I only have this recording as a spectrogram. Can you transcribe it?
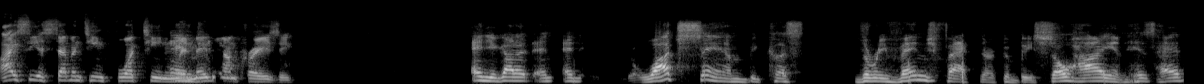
I see a 17 14 win. And- Maybe I'm crazy. And you got to and and watch Sam because the revenge factor could be so high in his head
